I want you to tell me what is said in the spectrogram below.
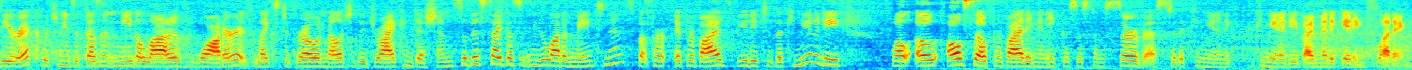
xeric, which means it doesn't need a lot of water. It likes to grow in relatively dry conditions. So this site doesn't need a lot of maintenance, but it provides beauty to the community while also providing an ecosystem service to the community, community by mitigating flooding.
